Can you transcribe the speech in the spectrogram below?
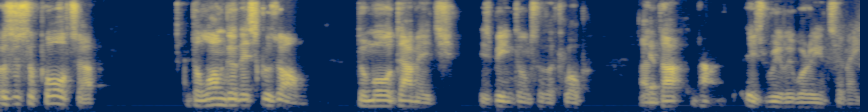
as a supporter, the longer this goes on, the more damage is being done to the club, and yep. that that is really worrying to me.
